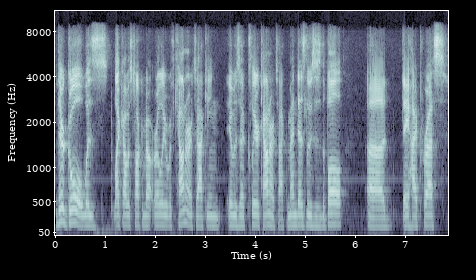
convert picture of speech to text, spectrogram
their goal was like I was talking about earlier with counterattacking. It was a clear counterattack. Mendez loses the ball. Uh, they high press.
